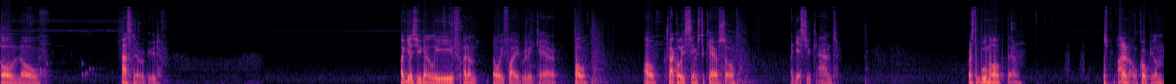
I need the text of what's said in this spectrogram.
oh no. That's never good. I guess you can leave. I don't know if I really care. Oh. Oh, Dracolis seems to care, so I guess you can't. Where's the boomer up there? Just, I don't know, him.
